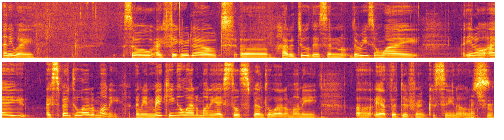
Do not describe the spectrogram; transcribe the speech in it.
anyway, so I figured out um, how to do this, and the reason why, you know, I I spent a lot of money. I mean, making a lot of money, I still spent a lot of money uh, at the different casinos. That's true.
